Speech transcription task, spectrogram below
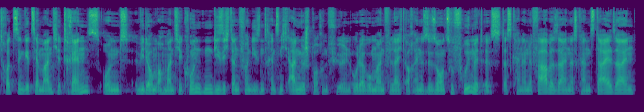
Trotzdem gibt's ja manche Trends und wiederum auch manche Kunden, die sich dann von diesen Trends nicht angesprochen fühlen oder wo man vielleicht auch eine Saison zu früh mit ist. Das kann eine Farbe sein, das kann ein Style sein.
